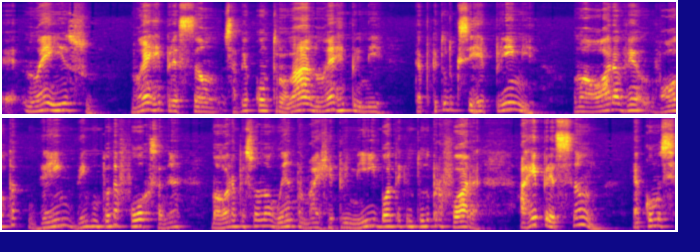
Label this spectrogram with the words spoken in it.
É, não é isso. Não é repressão. Saber controlar não é reprimir. Até porque tudo que se reprime, uma hora vem, volta, vem, vem com toda a força. Né? Uma hora a pessoa não aguenta mais reprimir e bota aquilo tudo para fora. A repressão é como se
